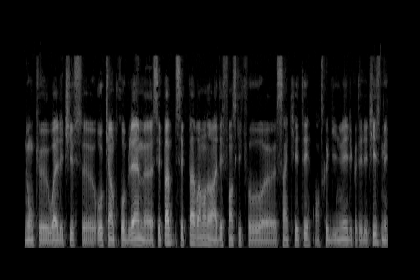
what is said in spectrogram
Donc euh, ouais, les Chiefs, euh, aucun problème. Euh, c'est pas c'est pas vraiment dans la défense qu'il faut s'inquiéter entre guillemets du côté des Chiefs, mais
